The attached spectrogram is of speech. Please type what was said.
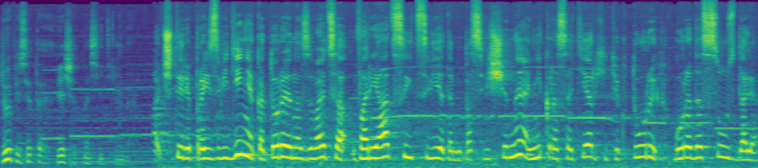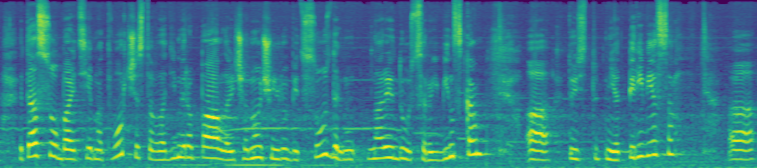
живопись это вещь относительная. Четыре произведения, которые называются «Вариации цветами». Посвящены они красоте архитектуры города Суздаля. Это особая тема творчества Владимира Павловича. Он очень любит Суздаль, наряду с Рыбинском. А, то есть тут нет перевеса. А,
